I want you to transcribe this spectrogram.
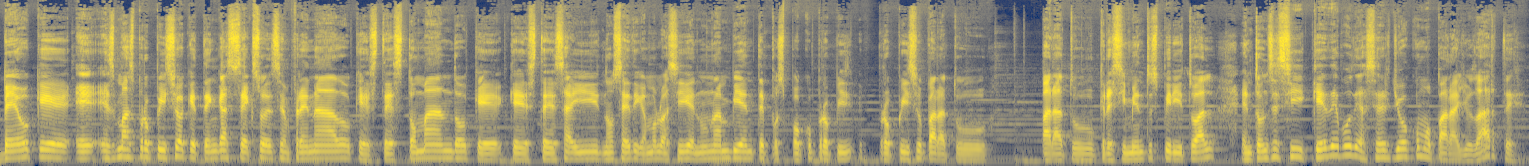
veo que eh, es más propicio a que tengas sexo desenfrenado, que estés tomando, que, que estés ahí, no sé, digámoslo así, en un ambiente pues poco propicio para tu, para tu crecimiento espiritual. Entonces sí, ¿qué debo de hacer yo como para ayudarte?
